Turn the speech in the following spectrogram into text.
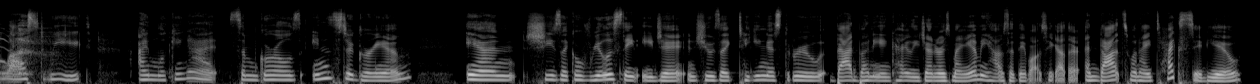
last week, I'm looking at some girl's Instagram and she's like a real estate agent and she was like taking us through Bad Bunny and Kylie Jenner's Miami house that they bought together. And that's when I texted you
